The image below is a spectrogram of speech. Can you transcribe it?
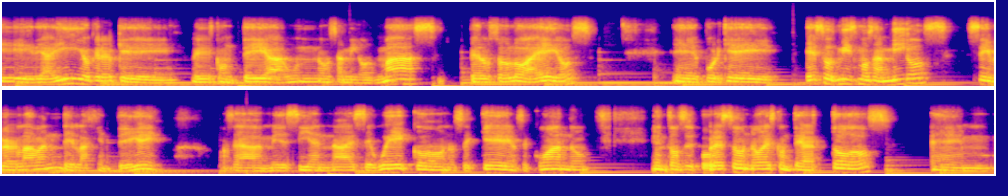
y de ahí yo creo que les conté a unos amigos más, pero solo a ellos, eh, porque esos mismos amigos se burlaban de la gente gay. O sea, me decían, ah, ese hueco, no sé qué, no sé cuándo. Entonces, por eso no les conté a todos, em,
